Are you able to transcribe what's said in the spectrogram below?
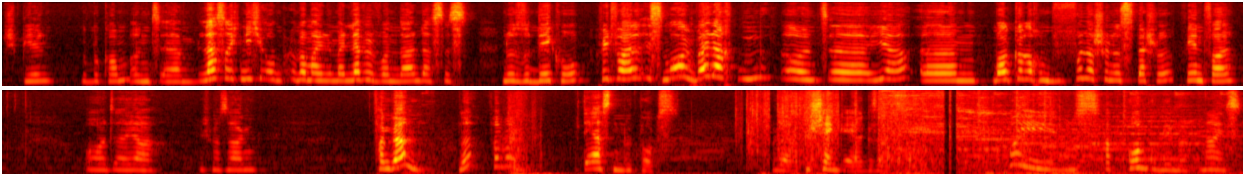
Spielen bekommen. Und ähm, lasst euch nicht um, über mein, mein Level wundern, das ist nur so Deko. Auf jeden Fall ist morgen Weihnachten und äh, ja, ähm, morgen kommt auch ein wunderschönes Special. Auf jeden Fall. Und äh, ja, ich mal sagen, fangen wir an, ne? Fangen wir an der ersten Lootbox. Oder Geschenk eher gesagt. Hui, und ich habe Tonprobleme. Nice.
